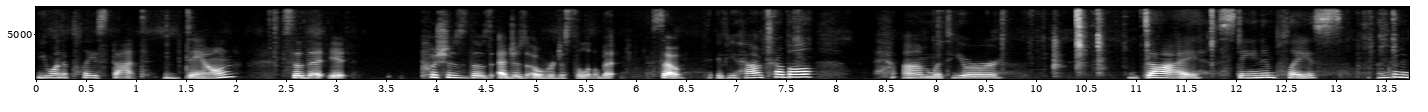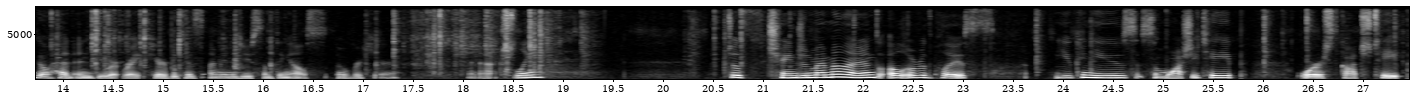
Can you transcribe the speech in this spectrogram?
you want to place that down so that it pushes those edges over just a little bit. So if you have trouble um, with your die staying in place, I'm going to go ahead and do it right here because I'm going to do something else over here. And actually, just changing my mind all over the place, you can use some washi tape or scotch tape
